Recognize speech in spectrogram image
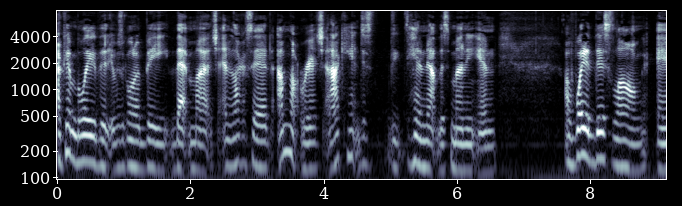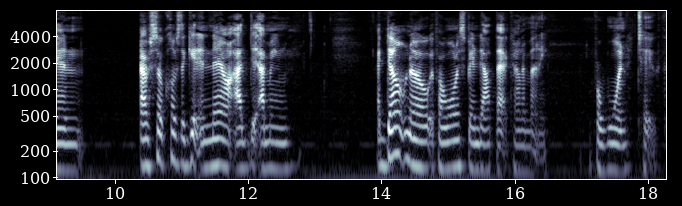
I couldn't believe that it was going to be that much. And like I said, I'm not rich and I can't just be handing out this money. And I've waited this long and I was so close to getting now. I, I mean, I don't know if I want to spend out that kind of money for one tooth.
